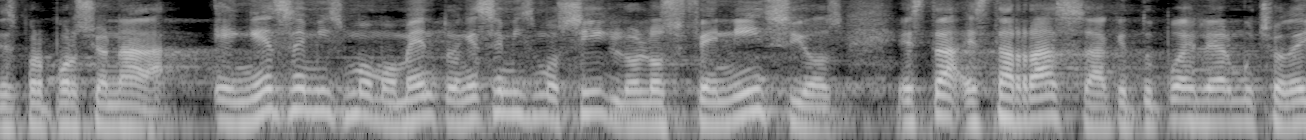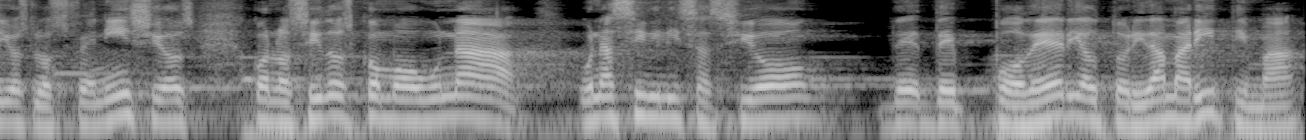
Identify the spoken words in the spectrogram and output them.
desproporcionada. En ese mismo momento, en ese mismo siglo, los fenicios, esta, esta raza que tú puedes leer mucho de ellos, los fenicios, conocidos como una, una civilización de, de poder y autoridad marítima,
